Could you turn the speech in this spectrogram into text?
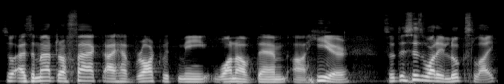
So as a matter of fact, I have brought with me one of them uh, here. So this is what it looks like.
